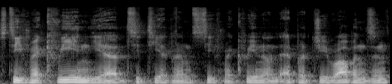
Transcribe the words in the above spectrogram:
Steve McQueen hier zitiert wird, Steve McQueen und Edward G. Robinson,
